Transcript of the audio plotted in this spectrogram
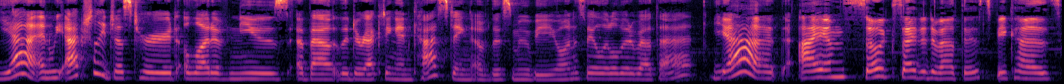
Yeah, and we actually just heard a lot of news about the directing and casting of this movie. You want to say a little bit about that? Yeah, I am so excited about this because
